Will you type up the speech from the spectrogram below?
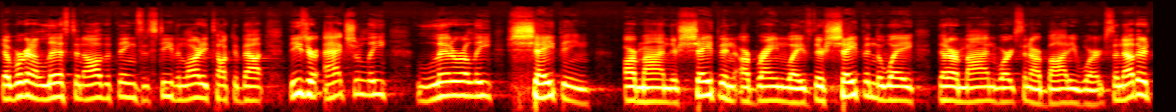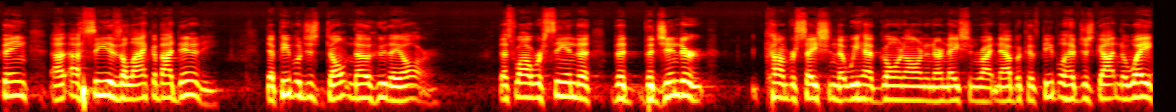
that we're going to list and all the things that Stephen Ilardi talked about, these are actually literally shaping our mind. They're shaping our brain waves. They're shaping the way that our mind works and our body works. Another thing I see is a lack of identity, that people just don't know who they are. That's why we're seeing the, the, the gender conversation that we have going on in our nation right now because people have just gotten away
